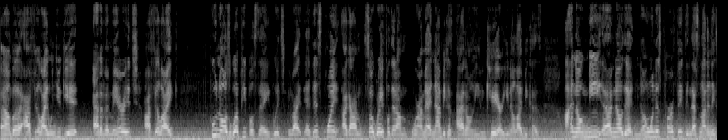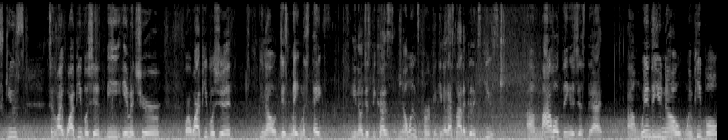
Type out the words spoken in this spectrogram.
Um, but i feel like when you get out of a marriage i feel like who knows what people say which right at this point like i'm so grateful that i'm where i'm at now because i don't even care you know like because I know me, and I know that no one is perfect, and that's not an excuse to like why people should be immature or why people should, you know, just make mistakes, you know, just because no one's perfect. You know, that's not a good excuse. Um, my whole thing is just that um, when do you know when people,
